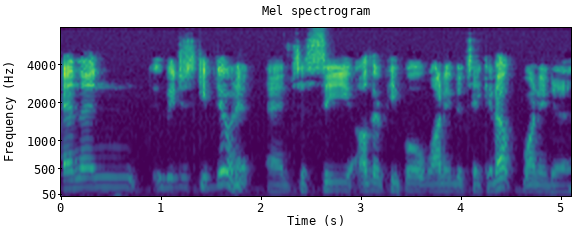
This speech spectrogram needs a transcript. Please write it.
And then we just keep doing it. And to see other people wanting to take it up, wanting to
